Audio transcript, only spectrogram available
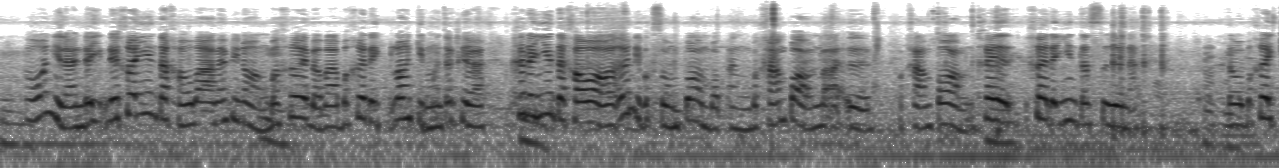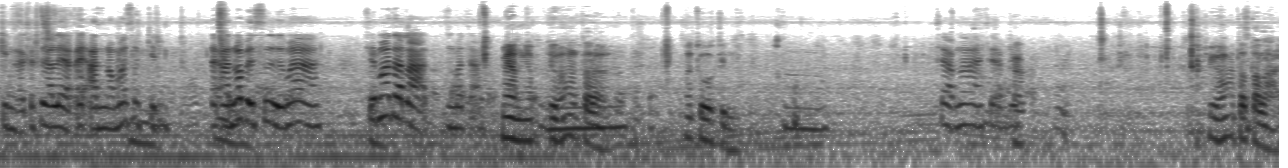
อืม โอ้นี่แหละได้ได้เคยยินแต่เขาว่าแม่พี่น้องบ่เคยแบบว่าบ่เคยได้ลองกินมันจักเทื่อเคยได้ยินแต่เขาบอกว่าเออนี่บักสมป้อมบอกอันบักขามป้อมมันว่าเออบักขามป้อม เคยเคยได้ยินแต่ซื้อนะครับ แต่ว่าบ่เคยกินแล้วก็เทื่อแรกไอ้อันน้องมาสุกิน ไอ้อันว่าไปซื้อมาซื้อมาตลาดมาจ้ะแม่นครับเจอมาตลาดมาโจกินอืมแซ่บหน้าแซ่บอคยู่รับเจอมาตลาด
